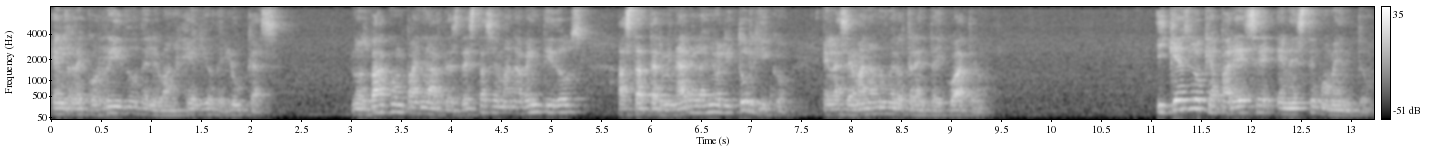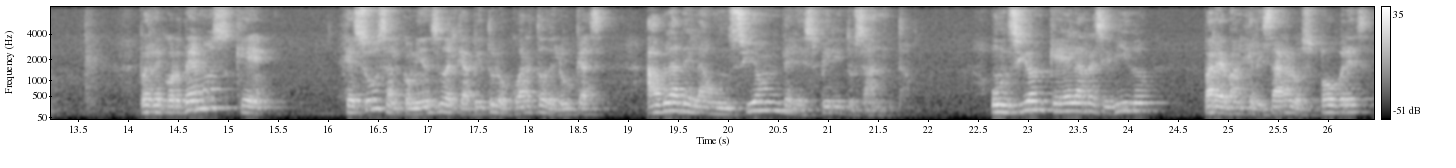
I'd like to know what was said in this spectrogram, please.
el recorrido del Evangelio de Lucas. Nos va a acompañar desde esta semana 22 hasta terminar el año litúrgico, en la semana número 34. ¿Y qué es lo que aparece en este momento? Pues recordemos que Jesús al comienzo del capítulo cuarto de Lucas habla de la unción del Espíritu Santo. Unción que Él ha recibido para evangelizar a los pobres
